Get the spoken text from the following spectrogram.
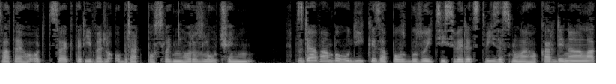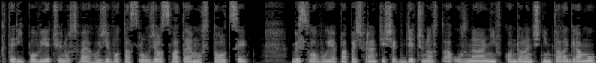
svatého otce, který vedl obřad posledního rozloučení. Vzdávám Bohu díky za povzbuzující svědectví zesnulého kardinála, který po většinu svého života sloužil svatému stolci. Vyslovuje papež František vděčnost a uznání v kondolenčním telegramu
